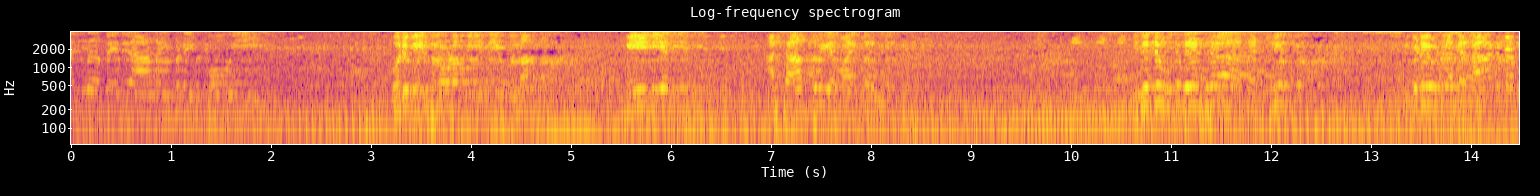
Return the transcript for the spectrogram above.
എന്ന പേരിലാണ് ഇവിടെ ഇപ്പോ ഈ ഒരു മീറ്ററോളം വീതിയുള്ള മീഡിയൻ അശാസ്ത്രീയമായി നിർമ്മിച്ചത് ഇതിന്റെ ഉദ്ദേശ ലക്ഷ്യം ഇവിടെയുള്ള ഗതാഗതം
